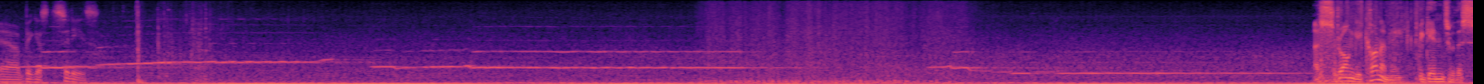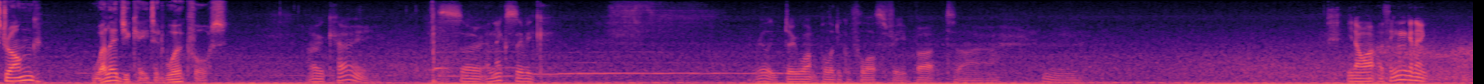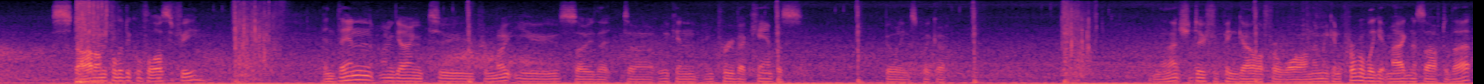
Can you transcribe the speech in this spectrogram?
our biggest cities. A strong economy begins with a strong, well-educated workforce. Okay. So, our next civic really do want political philosophy, but uh, hmm. you know what? I think I'm gonna start on political philosophy, and then I'm going to promote you so that uh, we can improve our campus buildings quicker. And that should do for Pingala for a while, and then we can probably get Magnus after that.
